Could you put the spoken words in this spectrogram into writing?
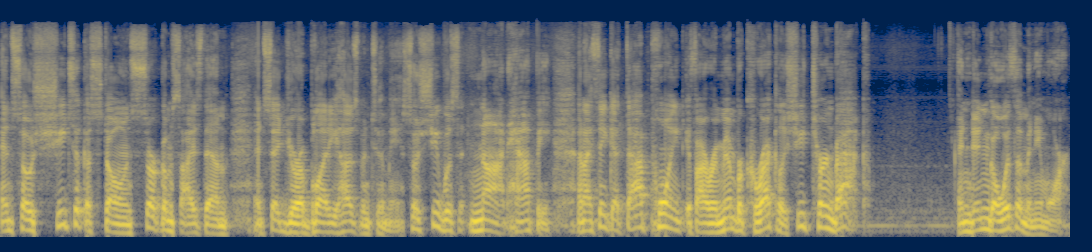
And so she took a stone, circumcised them, and said, You're a bloody husband to me. So she was not happy. And I think at that point, if I remember correctly, she turned back and didn't go with them anymore.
